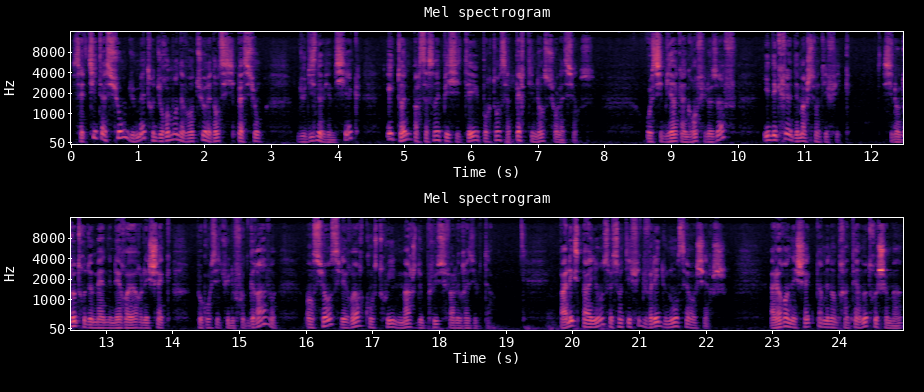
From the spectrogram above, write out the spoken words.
Cette citation du maître du roman d'aventure et d'anticipation du XIXe siècle étonne par sa simplicité et pourtant sa pertinence sur la science. Aussi bien qu'un grand philosophe, il décrit la démarche scientifique. Si dans d'autres domaines l'erreur, l'échec peut constituer une faute grave, en science l'erreur construit une marche de plus vers le résultat. Par l'expérience, le scientifique valide ou non ses recherches. Alors un échec permet d'emprunter un autre chemin,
